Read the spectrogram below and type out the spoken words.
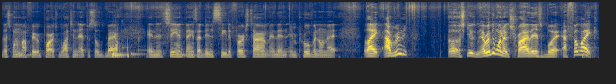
That's one of my favorite parts, watching the episodes back and then seeing things I didn't see the first time and then improving on that. Like I really, uh, excuse me, I really want to try this, but I feel like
